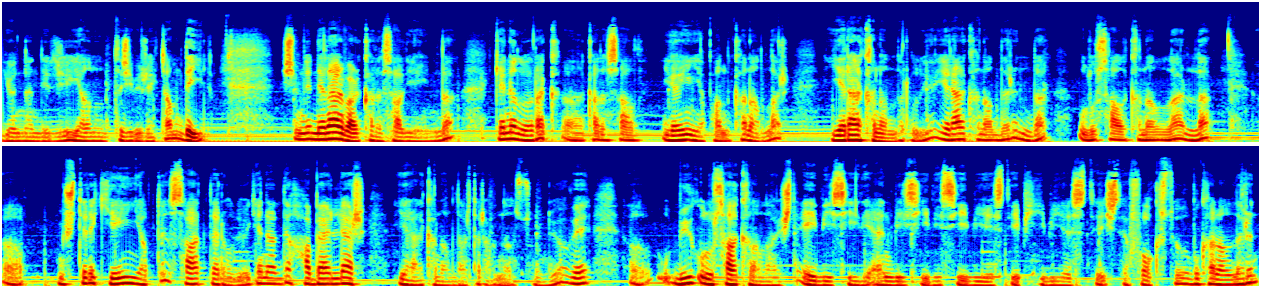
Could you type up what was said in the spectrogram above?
Yönlendirici, yanıltıcı bir reklam değil. Şimdi neler var karasal yayında? Genel olarak e, karasal yayın yapan kanallar yerel kanallar oluyor. Yerel kanalların da ulusal kanallarla e, müşterek yayın yaptığı saatler oluyor. Genelde haberler yerel kanallar tarafından sunuluyor ve e, büyük ulusal kanallar işte ABC'di, NBC'di, CBS'di, PBS'di, işte Fox'tu bu kanalların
